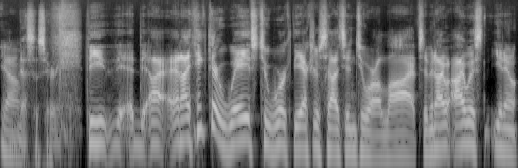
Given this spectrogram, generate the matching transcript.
Yeah. necessary the, the- the- I- and I think there are ways to work the exercise into our lives. I mean, I, I was, you know,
